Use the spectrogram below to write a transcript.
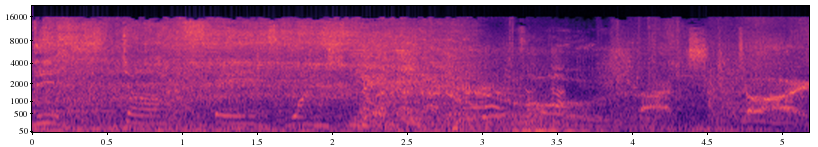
This star fades once more. Those that die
